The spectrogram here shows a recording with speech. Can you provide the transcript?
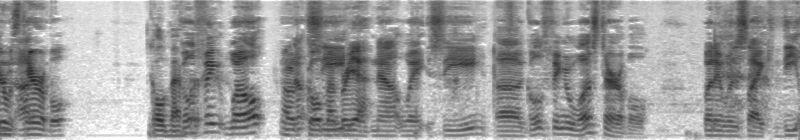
then, was uh, terrible. Goldmember. Goldfinger. Well, Oh, no, Goldmember, see, yeah. Now wait, see, uh, Goldfinger was terrible, but it was like the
